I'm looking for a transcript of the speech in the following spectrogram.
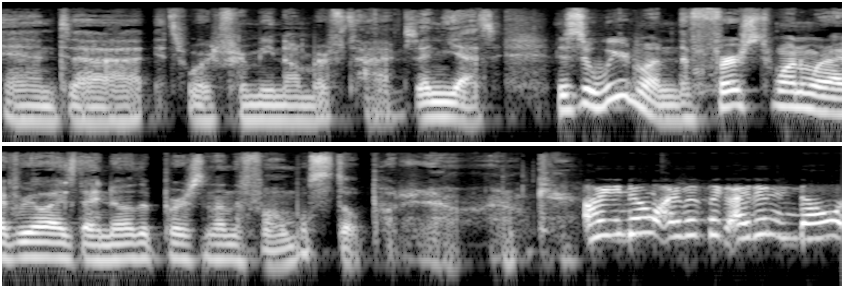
And uh, it's worked for me a number of times. And yes, this is a weird one. The first one where I've realized I know the person on the phone will still put it out. I don't care. I know. I was like, I didn't know.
